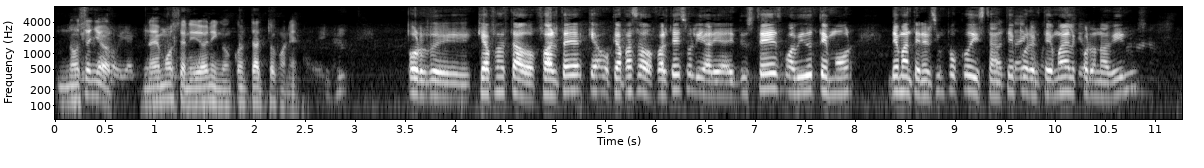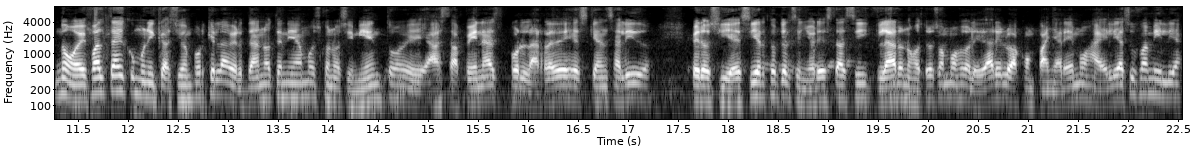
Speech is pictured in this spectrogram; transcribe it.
No, señor, no hemos tenido ningún contacto con él. ¿Por eh, qué ha faltado? ¿Falta, qué, ¿O qué ha pasado? ¿Falta de solidaridad de ustedes o ha habido temor de mantenerse un poco distante por el tema del coronavirus? No, es falta de comunicación porque la verdad no teníamos conocimiento, eh, hasta apenas por las redes es que han salido. Pero si es cierto que el Señor está así, claro, nosotros somos solidarios, lo acompañaremos a él y a su familia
